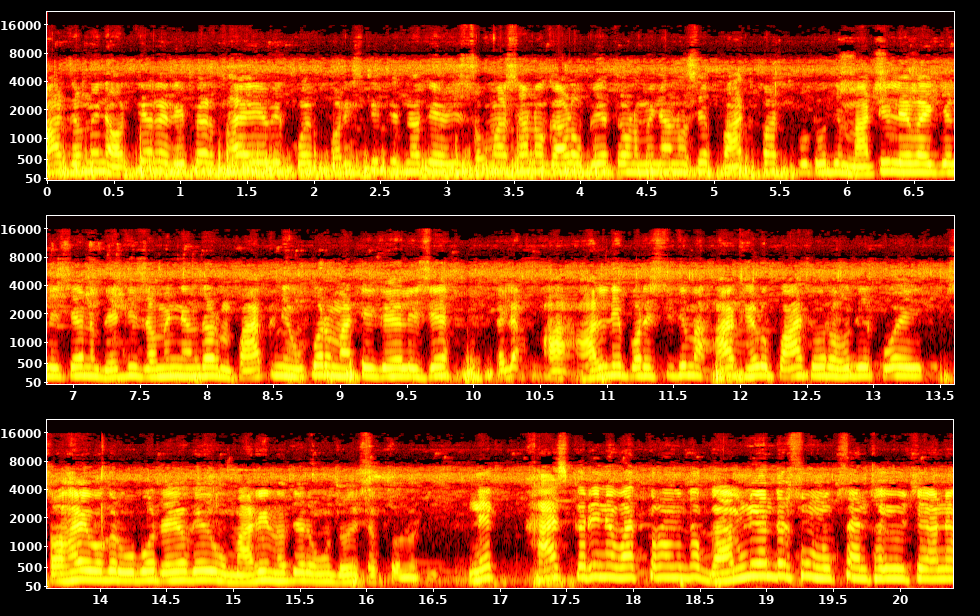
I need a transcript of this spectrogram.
આ જમીન અત્યારે રિપેર થાય એવી કોઈ પરિસ્થિતિ જ નથી. એવી ચોમાસાનો ગાળો બે ત્રણ મહિનાનો છે. પાંચ પાંચ ફૂટ સુધી માટી લેવાઈ ગયેલી છે અને બેજી જમીનની અંદર પાકની ઉપર માટી ગયેલી છે. એટલે આ હાલની પરિસ્થિતિમાં આ ખેડૂત પાંચ વર્ષ સુધી કોઈ સહાય વગર ઊભો થયો ગયો એવું મારી નજરે હું જોઈ શકતો નથી. ને ખાસ કરીને વાત કરવામાં તો ગામની અંદર શું નુકસાન થયું છે અને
